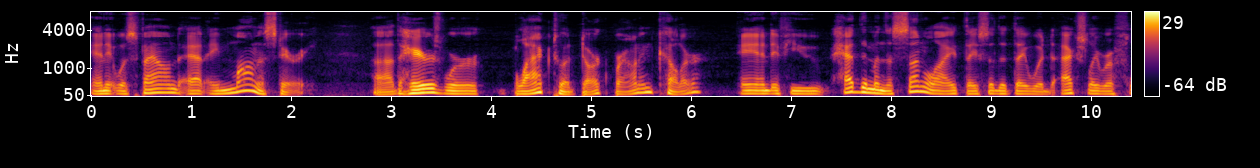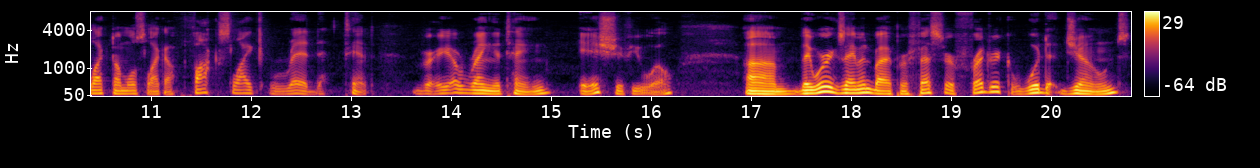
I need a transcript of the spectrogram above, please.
and it was found at a monastery. Uh, the hairs were black to a dark brown in color, and if you had them in the sunlight, they said that they would actually reflect almost like a fox like red tint. Very orangutan ish, if you will. Um, they were examined by Professor Frederick Wood Jones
